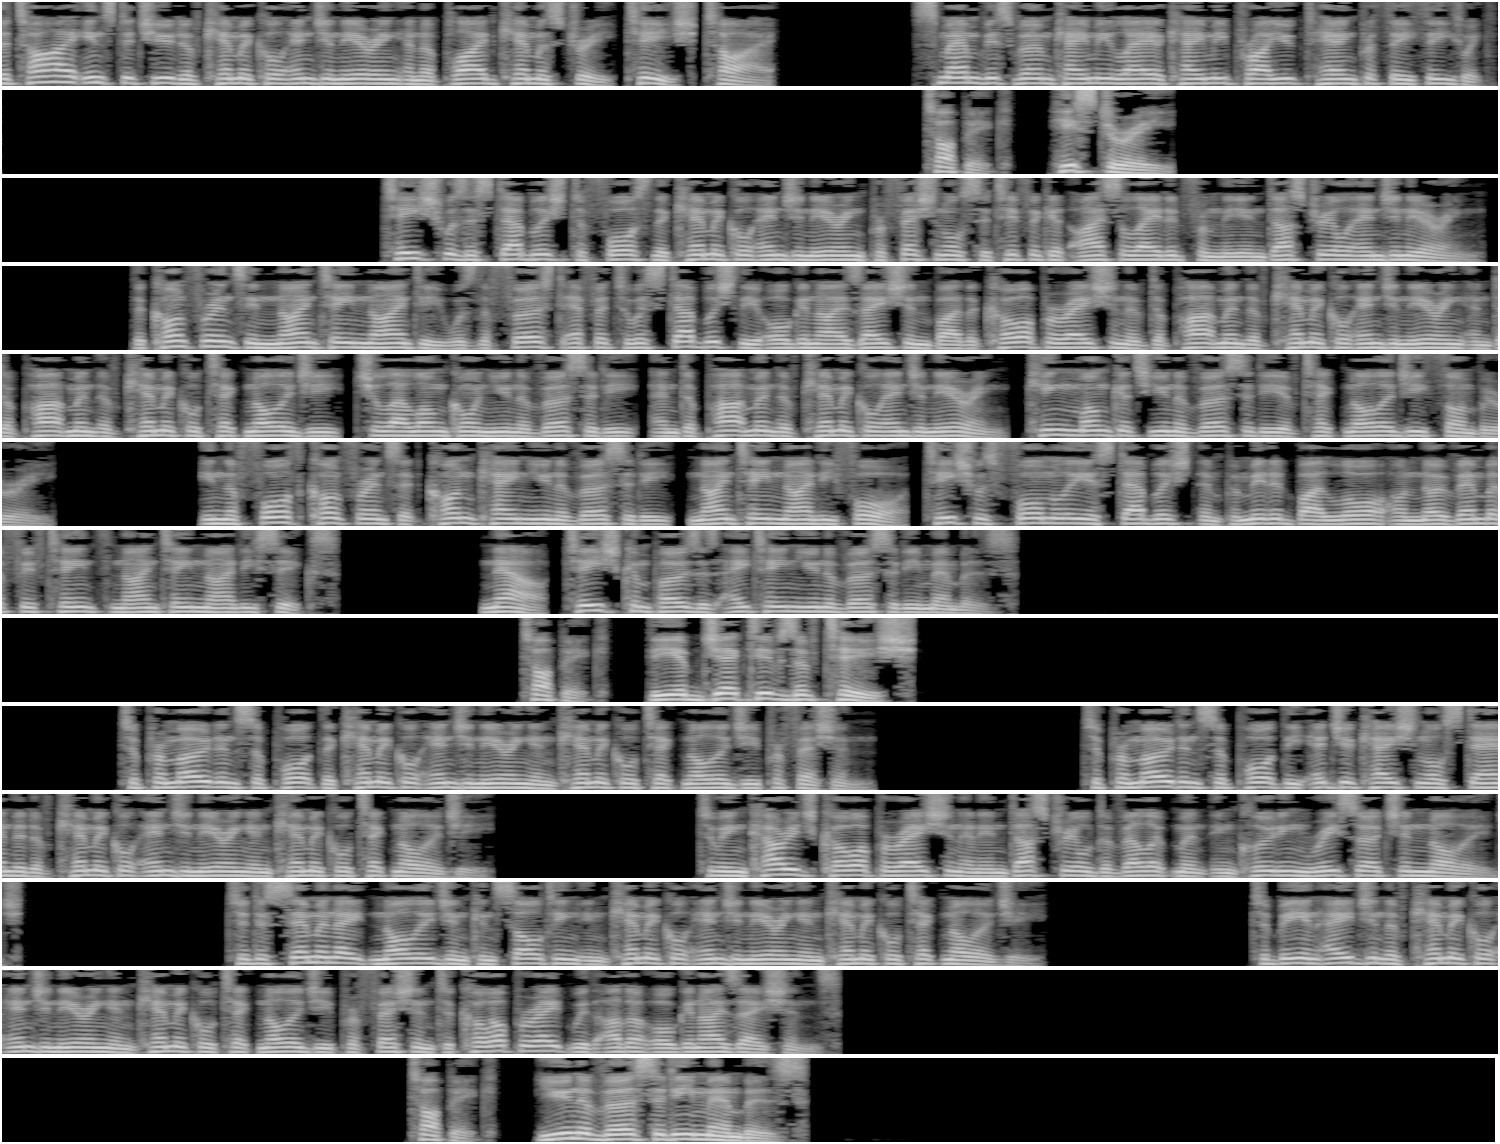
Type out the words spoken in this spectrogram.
The Thai Institute of Chemical Engineering and Applied Chemistry Thai. Smam Visverm Kami Laya Kami Prayukt Hang Prathithitwik History TICE was established to force the chemical engineering professional certificate isolated from the industrial engineering. The conference in 1990 was the first effort to establish the organization by the cooperation of Department of Chemical Engineering and Department of Chemical Technology, Chulalongkorn University, and Department of Chemical Engineering, King Mongkut's University of Technology Thonburi. In the fourth conference at Khon Kaen University, 1994, TICE was formally established and permitted by law on November 15, 1996. Now, TICE composes 18 university members. The objectives of TICE To promote and support the chemical engineering and chemical technology profession. To promote and support the educational standard of chemical engineering and chemical technology. To encourage cooperation and industrial development including research and knowledge. To disseminate knowledge and consulting in chemical engineering and chemical technology to be an agent of chemical engineering and chemical technology profession to cooperate with other organizations. University members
